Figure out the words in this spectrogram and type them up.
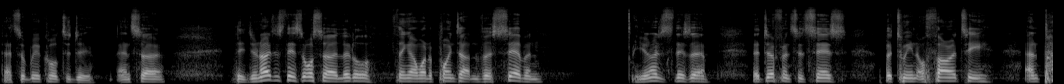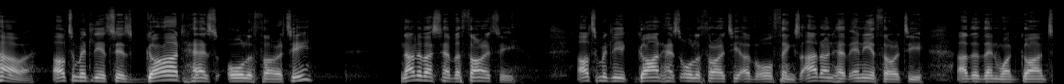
That's what we're called to do. And so Did you notice there's also a little thing I want to point out in verse 7? You notice there's a, a difference, it says, between authority and power. Ultimately, it says God has all authority. None of us have authority. Ultimately, God has all authority over all things. I don't have any authority other than what God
